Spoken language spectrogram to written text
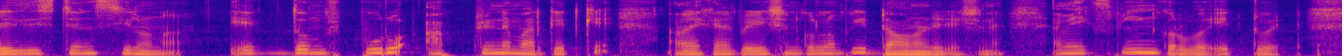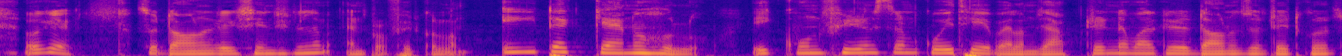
রেজিস্ট্যান্স ছিল না। একদম পুরো আপ ট্রেনে মার্কেটকে আমরা এখানে প্রেডিকশন করলাম কি ডাউন ডিরেকশনে আমি এক্সপ্লেন করব একটু at okay so down direction নিলাম অ্যান্ড প্রফিট করলাম। এইটা কেন হলো? এই কনফিডেন্সটা আমি কই থেকে পেলাম যে আপ ট্রেন্ডে মার্কেটে ডাউনের জন্য ট্রেড করার?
